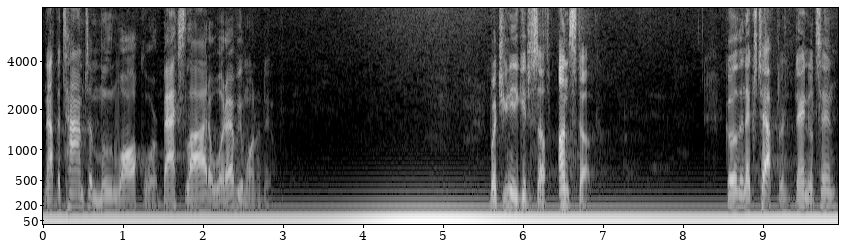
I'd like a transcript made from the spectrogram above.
not the time to moonwalk or backslide or whatever you want to do. But you need to get yourself unstuck. Go to the next chapter, Daniel 10.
